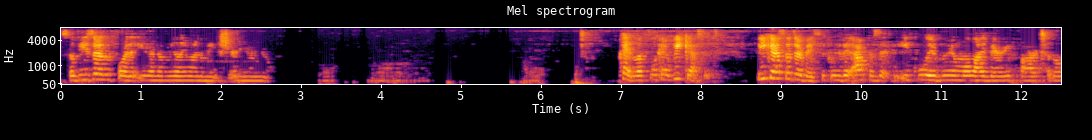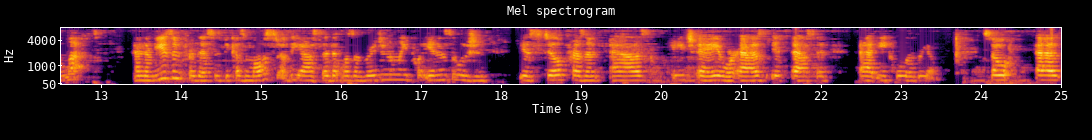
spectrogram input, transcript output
So these are the four that you're going to really want to make sure you know. Okay, let's look at weak acids. Weak acids are basically the opposite. The equilibrium will lie very far to the left. And the reason for this is because most of the acid that was originally put in the solution is still present as HA or as its acid at equilibrium. So as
